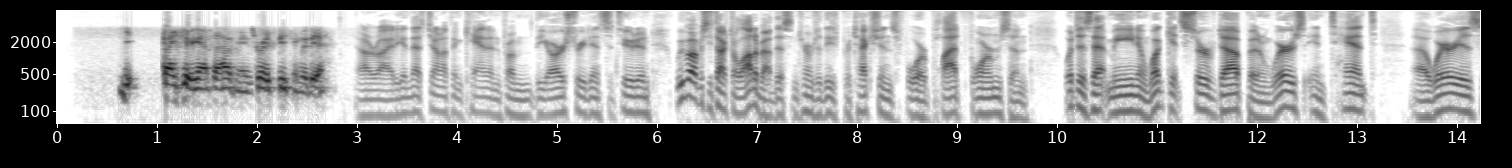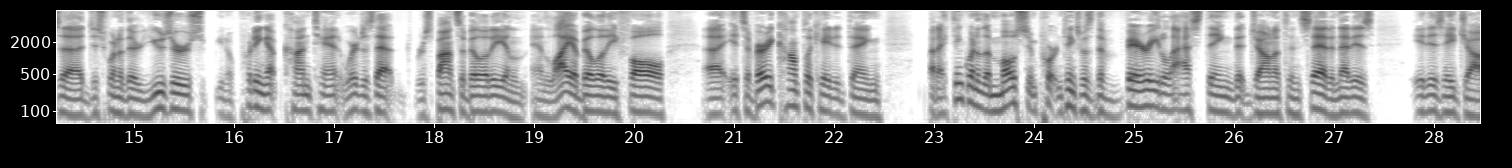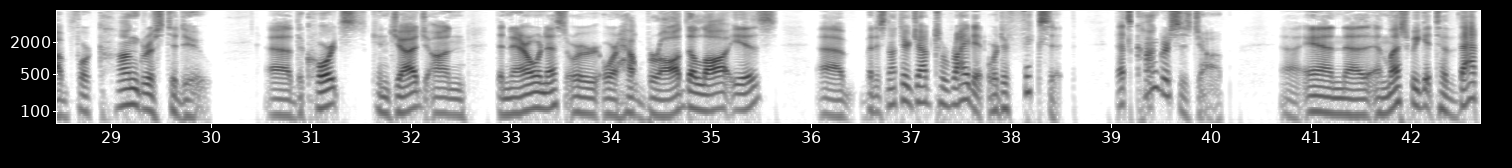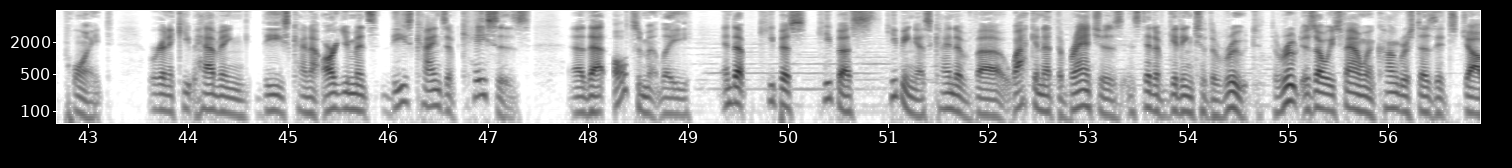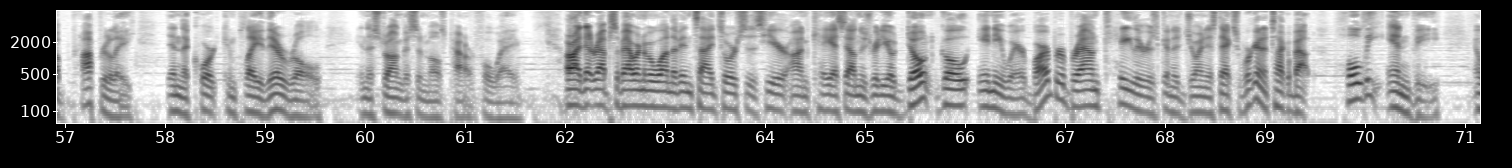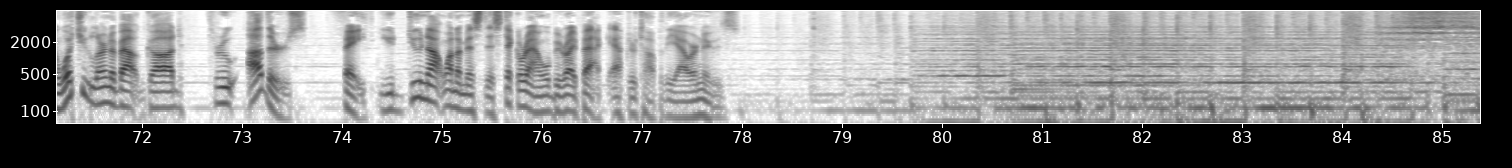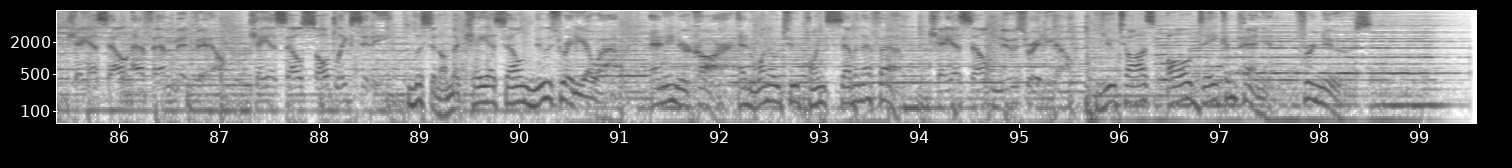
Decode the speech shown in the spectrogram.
Thank you again for having me. It's great speaking with you. All right. Again, that's Jonathan Cannon from the R Street Institute. And we've obviously talked a lot about this in terms of these protections for platforms and what does that mean and what gets served up and where's intent. Uh, where is uh, just one of their users, you know, putting up content? Where does that responsibility and, and liability fall? Uh, it's a very complicated thing, but I think one of the most important things was the very last thing that Jonathan said, and that is, it is a job for Congress to do. Uh, the courts can judge on the narrowness or, or how broad the law is, uh, but it's not their job to write it or to fix it. That's Congress's job. Uh, and uh, unless we get to that point, we're going to keep having these kind of arguments, these kinds of cases uh, that ultimately end up keep us keep us keeping us kind of uh, whacking at the branches instead of getting to the root. The root is always found when Congress does its job properly. Then the court can play their role in the strongest and most powerful way. All right, that wraps up hour number one of Inside Sources here on KSL News Radio. Don't go anywhere. Barbara Brown Taylor is going to join us next. We're going to talk about holy envy and what you learn about God through others' faith. You do not want to miss this. Stick around. We'll be right back after top of the hour news. KSL FM Midvale, KSL Salt Lake City. Listen on the KSL News Radio app and in your car at 102.7 FM. KSL News Radio, Utah's all day companion for news.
